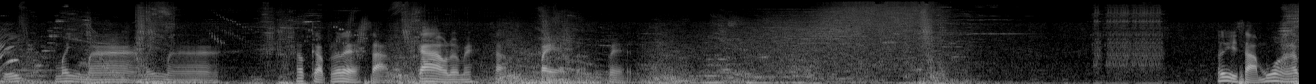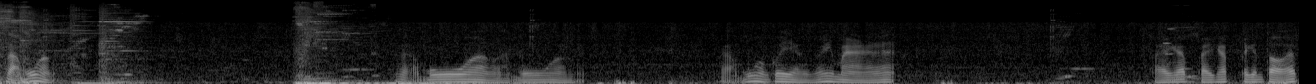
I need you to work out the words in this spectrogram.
เฮ้ยไม่มาไม่มา เท่ากับเท่าไหร่สามสิบเก้าแล้วไหมสามแปดสามแปดเฮ้ยสามม่วงครับสามม่วงสามม่วงสามม่วงสามม่วงก็ยังไม่มานะไปครับไปครับไปกันต่อครับ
